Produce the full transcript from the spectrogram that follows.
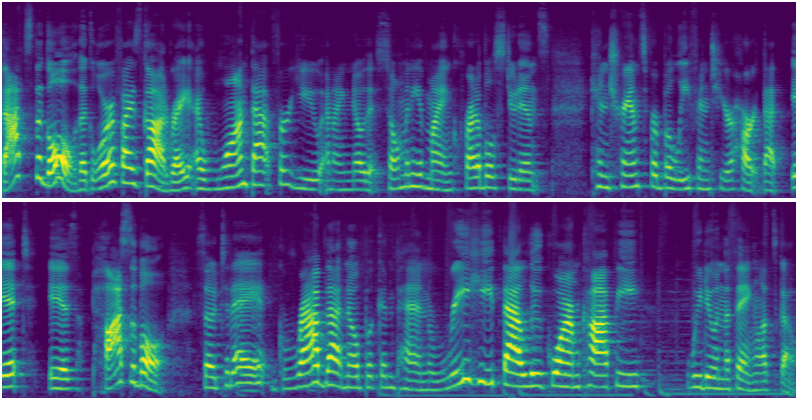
that's the goal that glorifies God, right? I want that for you. And I know that so many of my incredible students can transfer belief into your heart that it is possible. So today, grab that notebook and pen, reheat that lukewarm coffee. We doing the thing. Let's go.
